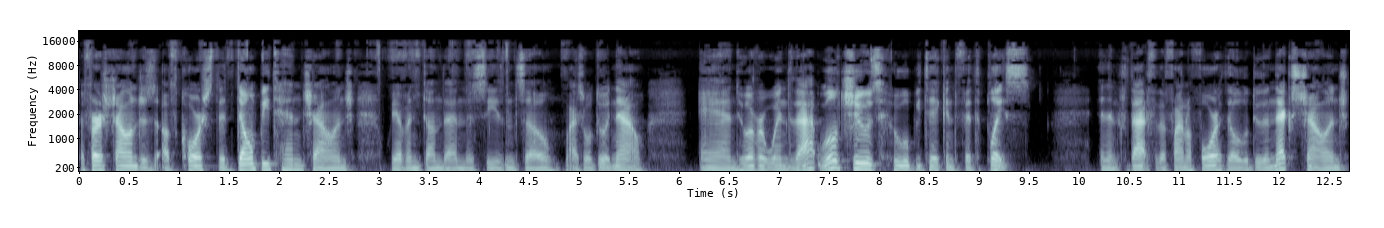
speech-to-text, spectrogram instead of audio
The first challenge is, of course, the Don't Be 10 challenge. We haven't done that in this season, so might as well do it now. And whoever wins that will choose who will be taken fifth place. And then for that, for the final four, they'll do the next challenge,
